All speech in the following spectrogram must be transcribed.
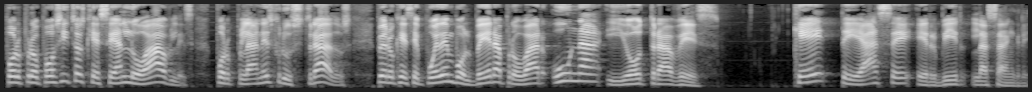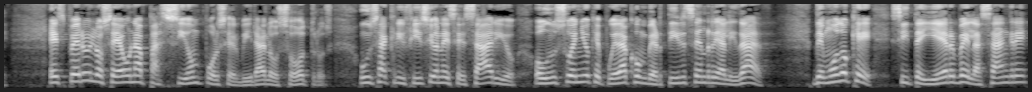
por propósitos que sean loables, por planes frustrados, pero que se pueden volver a probar una y otra vez. ¿Qué te hace hervir la sangre? Espero y lo sea una pasión por servir a los otros, un sacrificio necesario o un sueño que pueda convertirse en realidad. De modo que si te hierve la sangre,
